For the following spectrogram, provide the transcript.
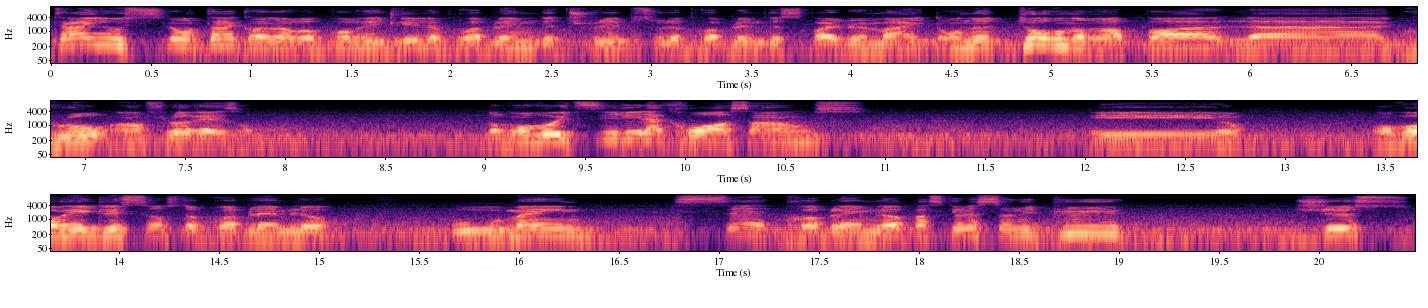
tant et aussi longtemps qu'on n'aura pas réglé le problème de trips ou le problème de spider mite, on ne tournera pas la grow en floraison. Donc on va étirer la croissance et on va régler ça, ce problème-là. Ou même ces problèmes-là, parce que là, ce n'est plus juste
